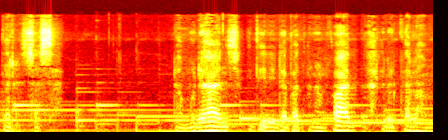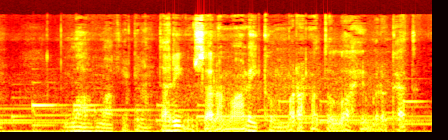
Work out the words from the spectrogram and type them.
tersesat. Mudah-mudahan seperti ini dapat bermanfaat. Akhir kalam. Allahumma fiqna tariq. Wassalamualaikum warahmatullahi wabarakatuh.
